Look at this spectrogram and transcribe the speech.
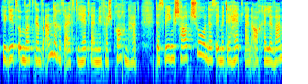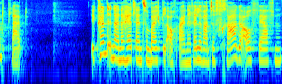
hier geht's um was ganz anderes, als die Headline mir versprochen hat. Deswegen schaut schon, dass ihr mit der Headline auch relevant bleibt. Ihr könnt in einer Headline zum Beispiel auch eine relevante Frage aufwerfen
